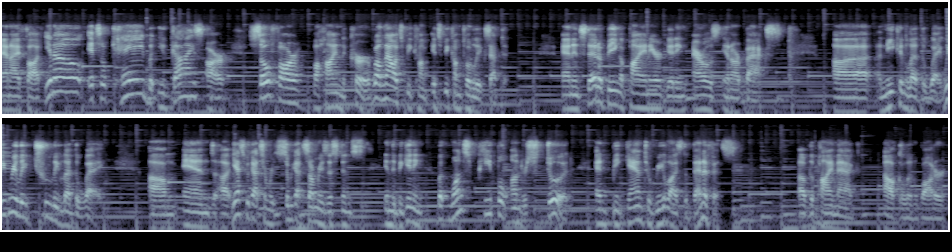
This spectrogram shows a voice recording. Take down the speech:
And I thought, you know, it's okay, but you guys are so far behind the curve. Well, now it's become it's become totally accepted. And instead of being a pioneer getting arrows in our backs, uh, Nikken led the way. We really truly led the way. Um, and uh, yes, we got some so we got some resistance in the beginning, but once people understood and began to realize the benefits of the PiMag alkaline water,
